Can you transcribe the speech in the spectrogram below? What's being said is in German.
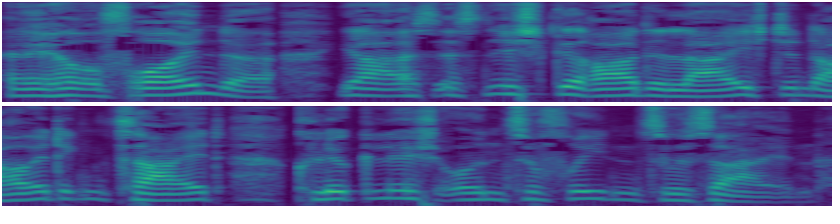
Hey ho, Freunde, ja, es ist nicht gerade leicht in der heutigen Zeit glücklich und zufrieden zu sein.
